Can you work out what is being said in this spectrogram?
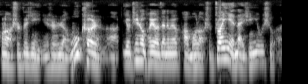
孔老师最近已经是忍无可忍了啊！有听众朋友在那边夸某老师专业、耐心、优秀啊。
